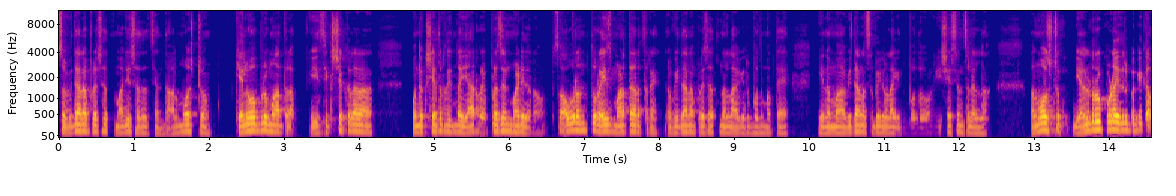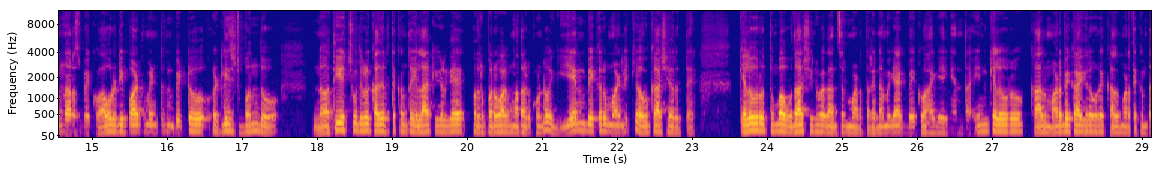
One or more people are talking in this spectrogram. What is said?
ಸೊ ವಿಧಾನ ಪರಿಷತ್ ಮಾಜಿ ಸದಸ್ಯ ಅಂತ ಆಲ್ಮೋಸ್ಟ್ ಕೆಲವೊಬ್ರು ಮಾತ್ರ. ಈ ಶಿಕ್ಷಕರ ಒಂದು ಕ್ಷೇತ್ರದಿಂದ ಯಾರು ರೆಪ್ರೆಸೆಂಟ್ ಮಾಡಿದಾರೋ ಸೊ ಅವರಂತೂ ರೈಸ್ ಮಾಡ್ತಾ ಇರ್ತಾರೆ. ವಿಧಾನ ಪರಿಷತ್ನಲ್ಲಾಗಿರ್ಬೋದು ಮತ್ತೆ ಈ ನಮ್ಮ ವಿಧಾನಸಭೆಗಳಾಗಿರ್ಬೋದು, ಈ ಸೆಷನ್ಸ್ ಅಲ್ಲೆಲ್ಲ ಆಲ್ಮೋಸ್ಟ್ ಎಲ್ಲರೂ ಕೂಡ ಇದ್ರ ಬಗ್ಗೆ ಗಮನ ಹರಿಸ್ಬೇಕು. ಅವ್ರ ಡಿಪಾರ್ಟ್ಮೆಂಟ್ ಬಿಟ್ಟು ಅಟ್ಲೀಸ್ಟ್ ಬಂದು ಅತಿ ಹೆಚ್ಚು ಹುದ್ದೆಗಳು ಕಾದಿರ್ತಕ್ಕಂಥ ಇಲಾಖೆಗಳಿಗೆ ಅದ್ರ ಪರವಾಗಿ ಮಾತಾಡ್ಕೊಂಡು ಏನ್ ಬೇಕಾದ್ರೂ ಮಾಡ್ಲಿಕ್ಕೆ ಅವಕಾಶ ಇರುತ್ತೆ. ಕೆಲವರು ತುಂಬಾ ಉದಾಸೀನವಾಗಿ ಆನ್ಸರ್ ಮಾಡ್ತಾರೆ, ನಮಗೆ ಯಾಕೆ ಬೇಕು ಹಾಗೆ ಹೀಗೆ ಅಂತ. ಇನ್ ಕೆಲವರು ಕಾಲ್ ಮಾಡ್ಬೇಕಾಗಿರೋರೇ ಕಾಲ್ ಮಾಡ್ತಕ್ಕಂಥ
